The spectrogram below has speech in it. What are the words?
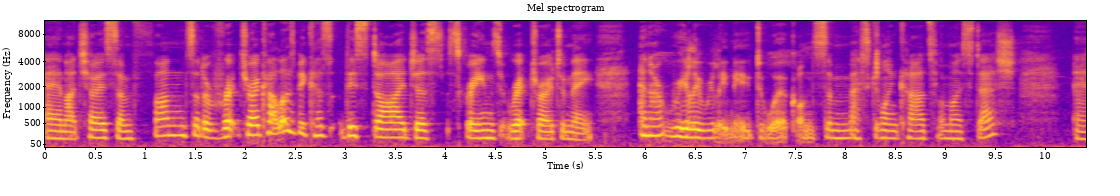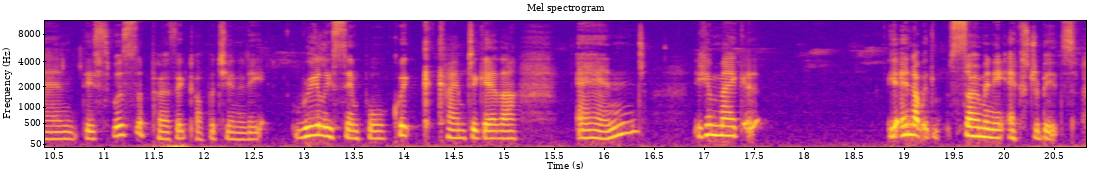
and I chose some fun sort of retro colours because this die just screams retro to me. And I really, really needed to work on some masculine cards for my stash. And this was the perfect opportunity. Really simple, quick, came together, and you can make it, you end up with so many extra bits.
